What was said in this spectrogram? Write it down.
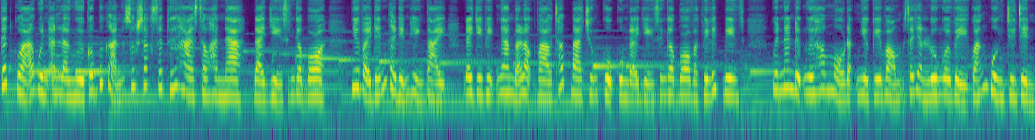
Kết quả, Quỳnh Anh là người có bức ảnh xuất sắc xếp thứ hai sau Hannah, đại diện Singapore. Như vậy, đến thời điểm hiện tại, đại diện Việt Nam đã lọt vào top 3 chung cuộc cùng đại diện Singapore và Philippines. Quỳnh Anh được người hâm mộ đặt nhiều kỳ vọng sẽ giành luôn ngôi vị quán quân chương trình.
